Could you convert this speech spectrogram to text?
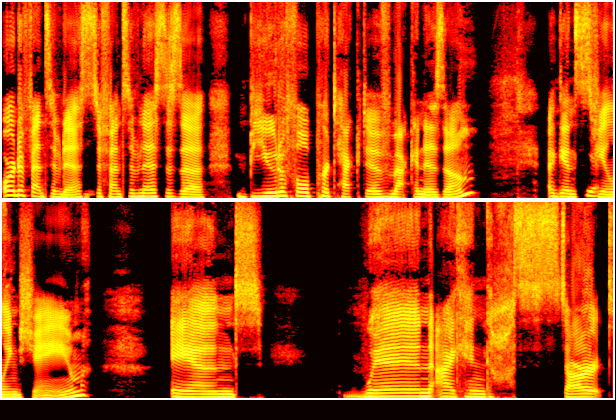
or defensiveness. Mm-hmm. Defensiveness is a beautiful protective mechanism against Yeah. feeling shame. And when I can start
